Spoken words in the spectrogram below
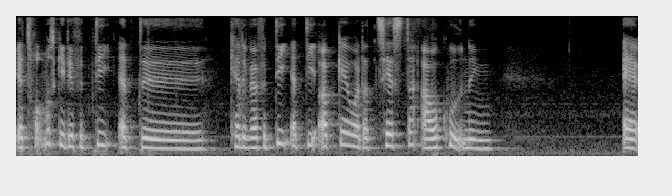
jeg tror måske, det er fordi, at øh, kan det være fordi, at de opgaver, der tester afkodningen, er,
